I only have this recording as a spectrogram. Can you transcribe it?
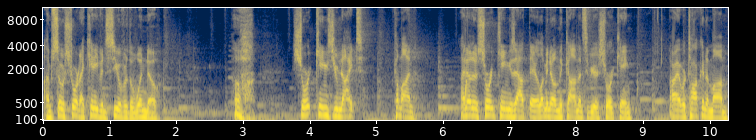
I'm so short I can't even see over the window. Oh, short kings unite. Come on. I know there's short kings out there. Let me know in the comments if you're a short king. All right, we're talking to mom.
